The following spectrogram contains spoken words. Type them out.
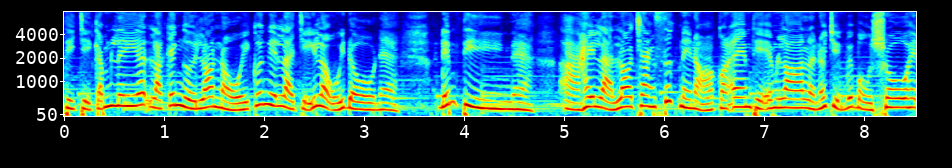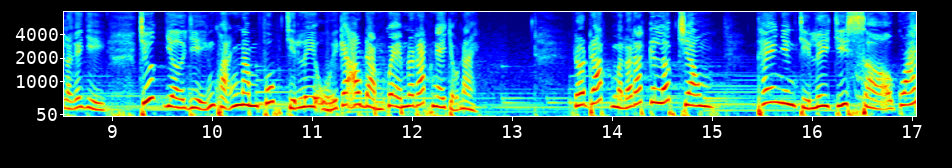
Thì chị Cẩm Ly á, là cái người lo nội có nghĩa là chỉ là ủi đồ nè đếm tiền nè à, hay là lo trang sức này nọ. Còn em thì em lo là nói chuyện với bầu show hay là cái gì. Trước giờ diễn khoảng 5 phút chị Ly ủi cái áo đầm của em nó rách ngay chỗ này. Nó rách mà nó rách cái lớp trong thế nhưng chị ly chỉ sợ quá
